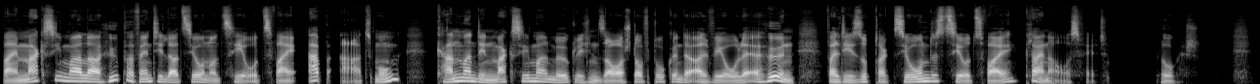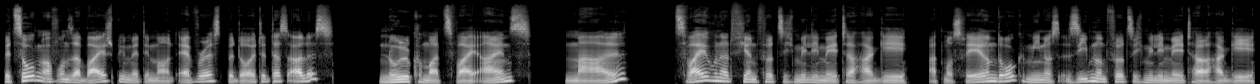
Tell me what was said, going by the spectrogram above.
bei maximaler Hyperventilation und CO2-Abatmung kann man den maximal möglichen Sauerstoffdruck in der Alveole erhöhen, weil die Subtraktion des CO2 kleiner ausfällt. Logisch. Bezogen auf unser Beispiel mit dem Mount Everest bedeutet das alles 0,21 mal 244 mm Hg Atmosphärendruck minus 47 mm Hg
